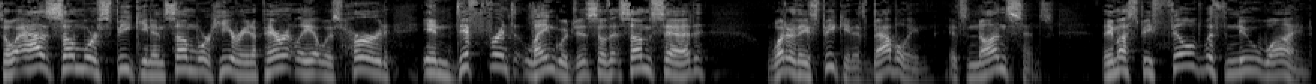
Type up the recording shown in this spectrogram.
So, as some were speaking and some were hearing, apparently it was heard in different languages, so that some said, What are they speaking? It's babbling, it's nonsense. They must be filled with new wine.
